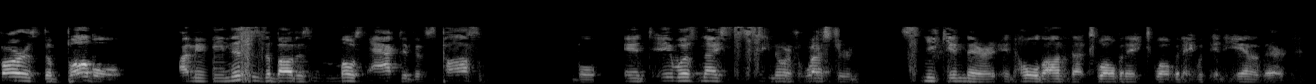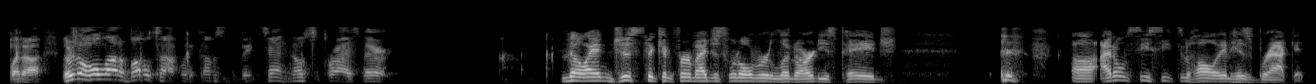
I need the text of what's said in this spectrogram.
far as the bubble, I mean, this is about as most active as possible. And it was nice to see Northwestern sneak in there and hold on to that 12 and 8, 12 and 8 with Indiana there. But uh, there's a whole lot of bubble talk when it comes to the Big Ten. No surprise there. No, and just to confirm, I just went over Lunardi's page. uh, I don't see Seton Hall in his bracket.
